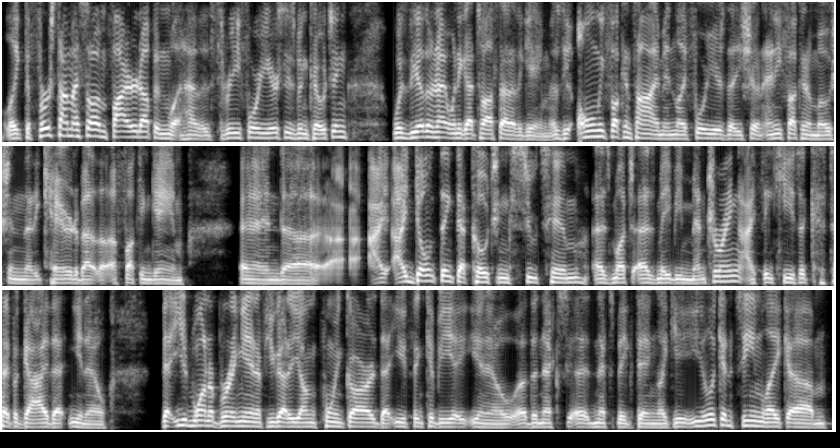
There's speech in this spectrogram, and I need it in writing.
Like the first time I saw him fired up in what three, four years he's been coaching was the other night when he got tossed out of the game. It was the only fucking time in like four years that he showed any fucking emotion that he cared about a fucking game. And uh, I I don't think that coaching suits him as much as maybe mentoring. I think he's a type of guy that you know that you'd want to bring in if you got a young point guard that you think could be, you know, uh, the next uh, next big thing. Like you, you look at a team like um,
